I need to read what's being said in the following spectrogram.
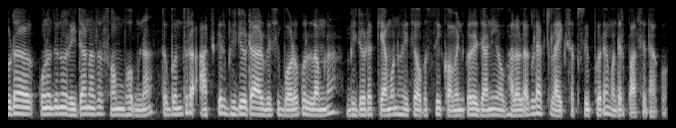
ওটা কোনোদিনও রিটার্ন আসা সম্ভব না। তো বন্ধুরা, আজকের ভিডিওটা আর বেশি বড় করলাম না। ভিডিওটা কেমন হয়েছে অবশ্যই কমেন্ট করে জানিও। ভালো লাগলে একটা লাইক সাবস্ক্রাইব করে আমাদের পাশে থাকো।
